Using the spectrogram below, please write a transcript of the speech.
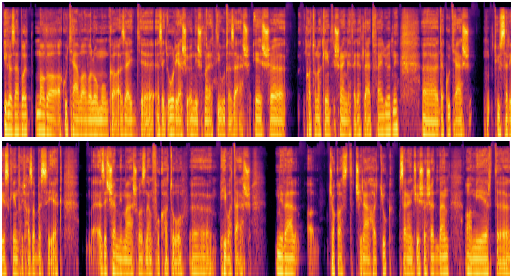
Igazából maga a kutyával való munka az egy, ez egy óriási önismereti utazás, és katonaként is rengeteget lehet fejlődni, de kutyás tűzszerészként, hogy hazabeszéljek. Ez egy semmi máshoz nem fogható ö, hivatás, mivel csak azt csinálhatjuk szerencsés esetben, amiért, ö,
